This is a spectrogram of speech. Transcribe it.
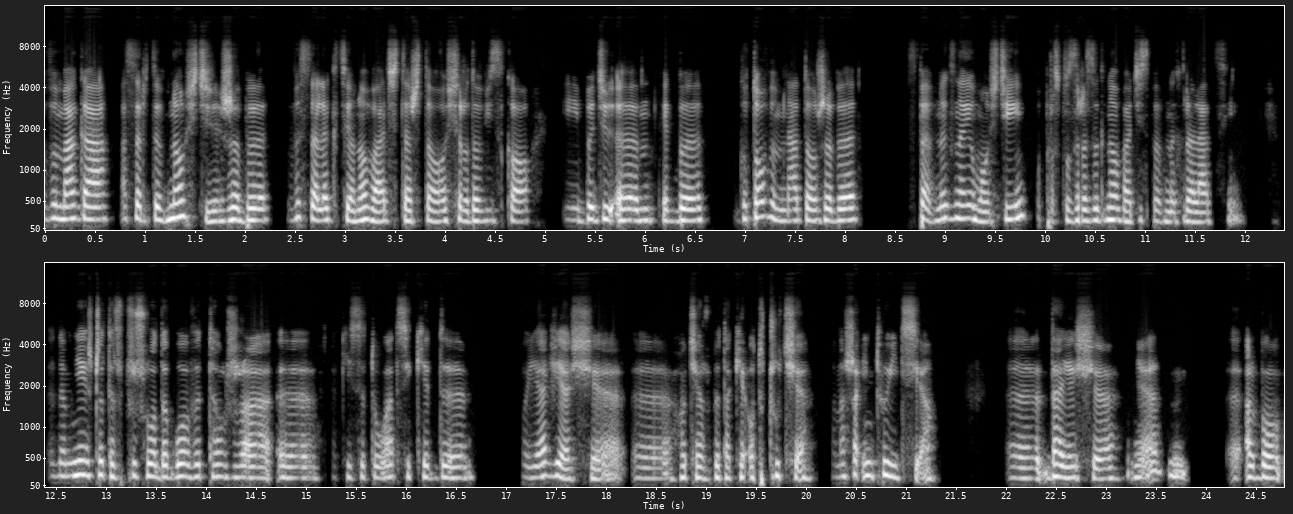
wymaga asertywności, żeby wyselekcjonować też to środowisko i być jakby gotowym na to, żeby z pewnych znajomości po prostu zrezygnować i z pewnych relacji. Do mnie jeszcze też przyszło do głowy to, że y, w takiej sytuacji, kiedy pojawia się y, chociażby takie odczucie, nasza intuicja y, daje się, nie? Albo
